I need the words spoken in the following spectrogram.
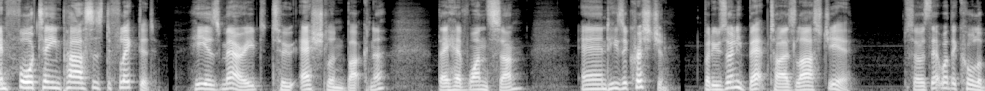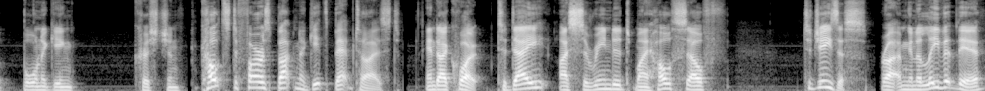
and 14 passes deflected. He is married to Ashlyn Buckner. They have one son, and he's a Christian, but he was only baptized last year. So is that what they call a born again Christian? Colts DeForest Buckner gets baptized. And I quote, Today I surrendered my whole self to Jesus. Right, I'm going to leave it there,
